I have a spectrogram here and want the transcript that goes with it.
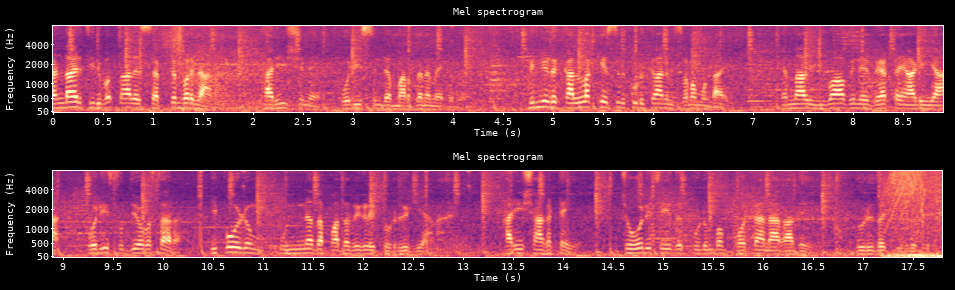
രണ്ടായിരത്തി ഇരുപത്തിനാല് സെപ്റ്റംബറിലാണ് ഹരീഷിന് പോലീസിന്റെ മർദ്ദനമേറ്റത്. പിന്നീട് കള്ളക്കേസിൽ കൊടുക്കാനും ശ്രമമുണ്ടായി. എന്നാൽ യുവാവിനെ വേട്ടയാടിയ പോലീസ് ഉദ്യോഗസ്ഥർ ഇപ്പോഴും ഉന്നത പദവികളിൽ തുടരുകയാണ്. ഹരീഷ് ആകട്ടെ ജോലി ചെയ്ത് കുടുംബം പോറ്റാനാകാതെ ദുരിത ജീവിതത്തിൽ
